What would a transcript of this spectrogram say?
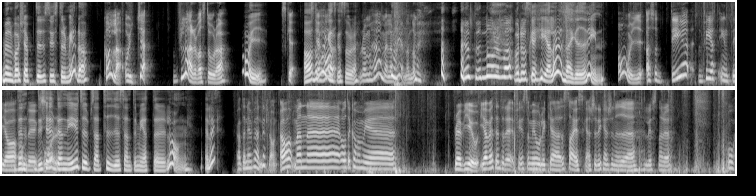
Men vad köpte du syster med då? Kolla, oj jävlar vad stora. Oj, Ska, ja ska de var ganska stora. de här mellan benen? De är helt enorma. Vadå, ska hela den där grejen in? Oj, alltså det vet inte jag Den, om det, det går. kän- den är ju typ så här 10 centimeter lång. Eller? Ja, den är väldigt lång. Ja, men äh, återkommer med review. Jag vet inte, det, finns de i olika size kanske? Det kanske ni äh, lyssnare... Åh,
